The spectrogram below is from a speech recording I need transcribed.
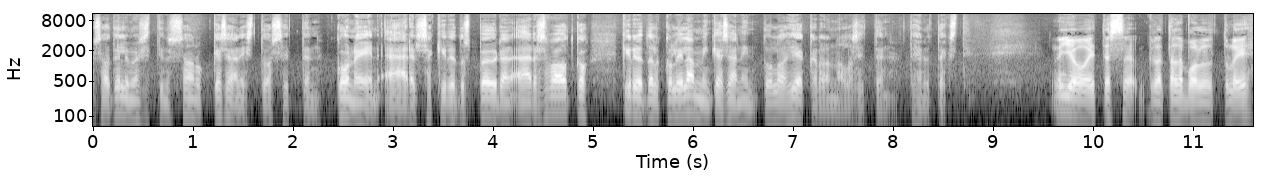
sä oot ilmeisesti saanut kesän istua sitten koneen ääressä, kirjoituspöydän ääressä, vai ootko kirjoitellut, kun oli lämmin kesä, niin tuolla hiekkarannalla sitten tehnyt teksti? No joo, itse asiassa kyllä tällä vuodella tuli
